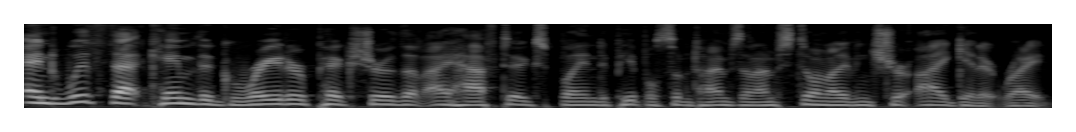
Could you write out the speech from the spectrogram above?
And with that came the greater picture that I have to explain to people sometimes, and I'm still not even sure I get it right.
